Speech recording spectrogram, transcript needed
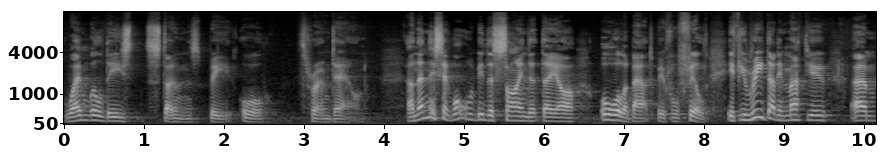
When will these stones be all thrown down? And then they said, What will be the sign that they are all about to be fulfilled? If you read that in Matthew, um,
